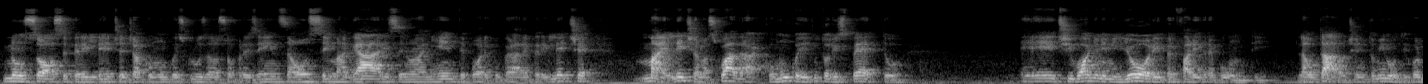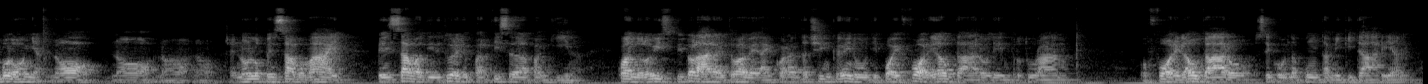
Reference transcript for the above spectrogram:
non so se per il Lecce è già comunque esclusa la sua presenza o se magari se non ha niente può recuperare per il Lecce, ma il Lecce è una squadra comunque di tutto rispetto, e ci vogliono i migliori per fare i tre punti. Lautaro 100 minuti col Bologna? No, no, no, no, cioè non lo pensavo mai, pensavo addirittura che partisse dalla panchina. Quando l'ho visto titolare ho detto vabbè hai 45 minuti, poi fuori Lautaro, dentro Turan, o fuori Lautaro, seconda punta Mkhitaryan.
